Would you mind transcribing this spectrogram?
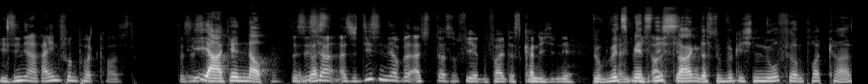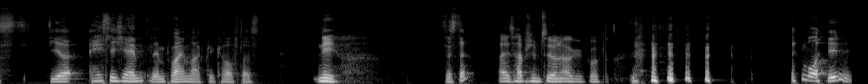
Die sind ja rein für einen Podcast. Das ist ja, genau. das ist hast- ja, also die sind ja, also das auf jeden Fall, das kann ich nicht. Du willst mir jetzt nicht ausgeben. sagen, dass du wirklich nur für einen Podcast dir hässliche Hemden im Primark gekauft hast. Nee, Siehst du? das habe ich im C&A gekauft. Immerhin.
